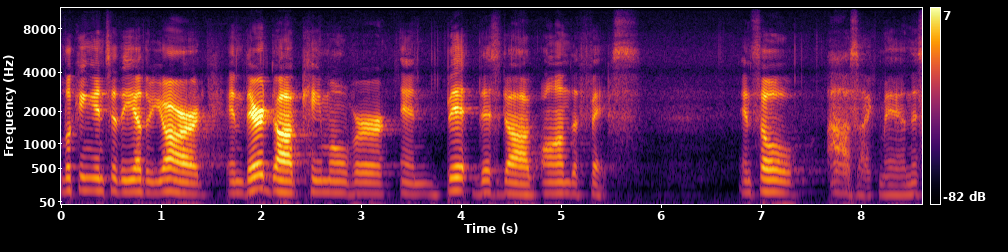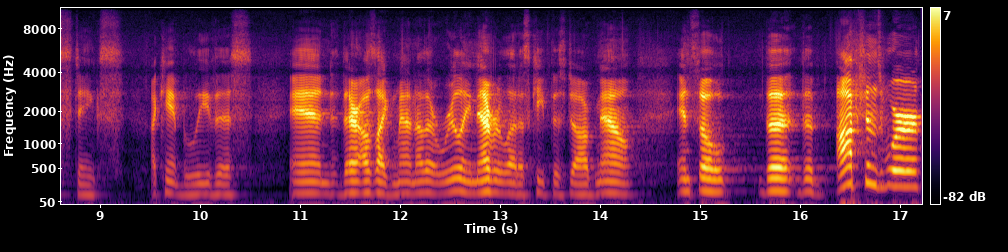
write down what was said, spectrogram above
looking into the other yard, and their dog came over and bit this dog on the face. And so I was like, man, this stinks. I can't believe this. And there, I was like, man, now they'll really never let us keep this dog now. And so the the options were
